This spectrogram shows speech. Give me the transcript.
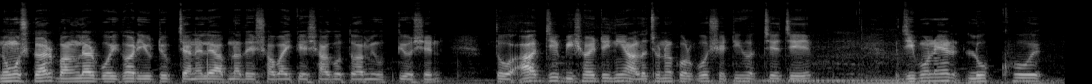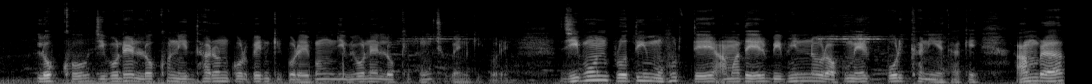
নমস্কার, বাংলার বইঘর ইউটিউব চ্যানেলে আপনাদের সবাইকে স্বাগত, আমি উত্তীয় সেন। তো আজ যে বিষয়টি নিয়ে আলোচনা করব সেটি হচ্ছে যে, জীবনের লক্ষ্য লক্ষ্য, জীবনের লক্ষ্য নির্ধারণ করবেন কি করে এবং জীবনের লক্ষ্যে পৌঁছবেন কি করে। জীবন প্রতি মুহূর্তে আমাদের বিভিন্ন রকমের পরীক্ষা নিয়ে থাকে। আমরা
